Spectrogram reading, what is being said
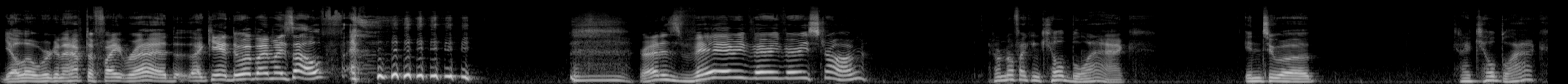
Yellow, we're gonna have to fight red. I can't do it by myself. red is very, very, very strong. I don't know if I can kill black into a... Can I kill black?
